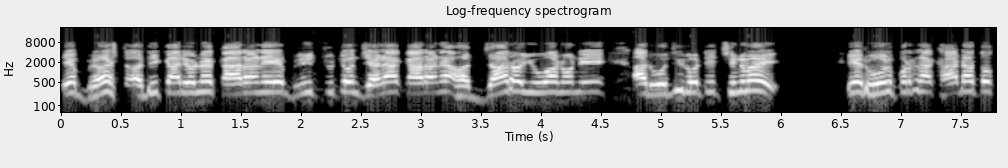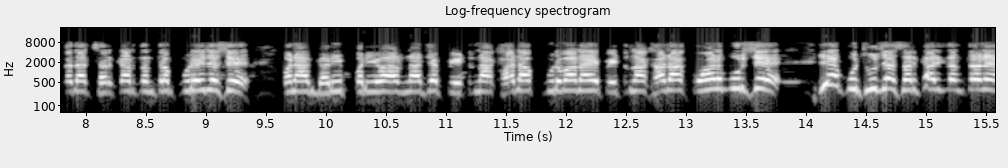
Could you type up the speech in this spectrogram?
એ ભ્રષ્ટ અધિકારીઓને કારણે બ્રિજ તૂટ્યો જેના કારણે હજારો યુવાનોની આ રોજી રોટી છીનવાઈ. એ રોડ પરના ખાડા તો કદાચ સરકાર તંત્ર પૂરાઈ જશે, પણ આ ગરીબ પરિવારના જે પેટના ખાડા, પૂરવાના એ પેટના ખાડા કોણ પૂરશે? એ પૂછવું છે સરકારી તંત્રને.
